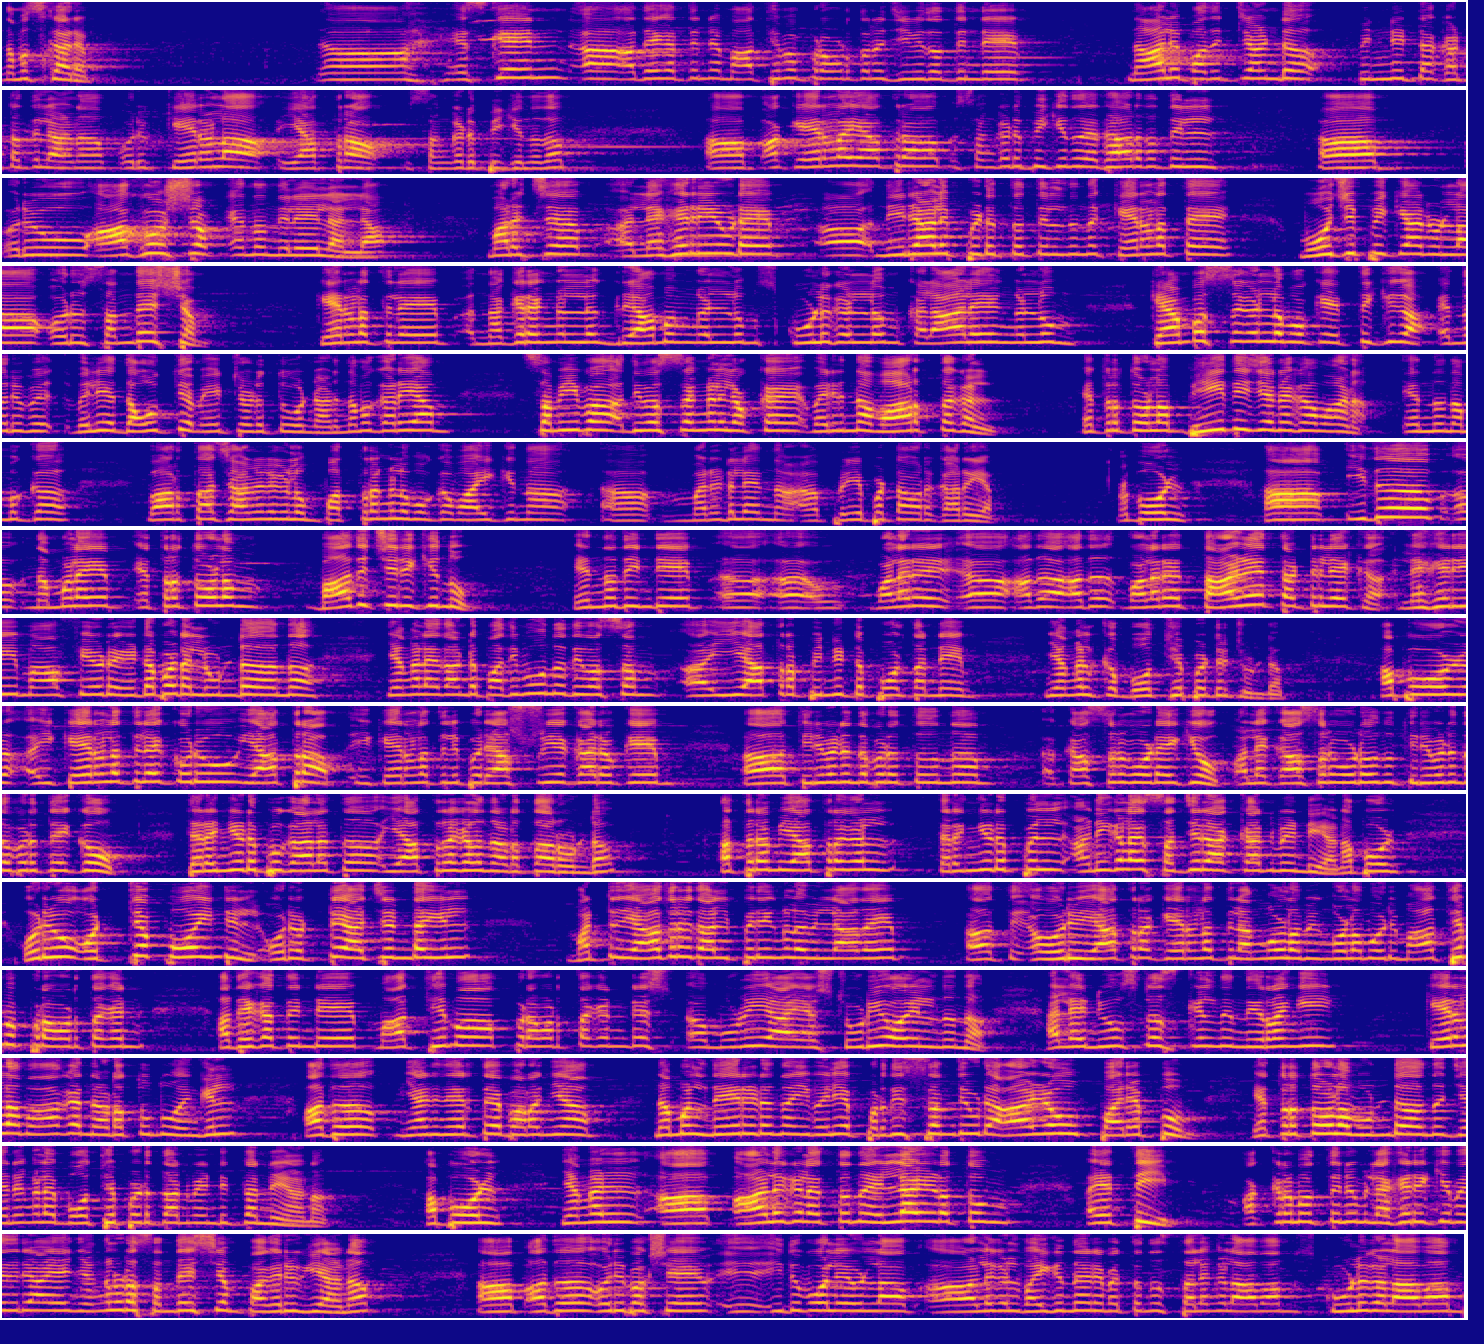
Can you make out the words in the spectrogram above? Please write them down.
നമസ്കാരം. S K N അദ്ദേഹത്തിന്റെ മാധ്യമപ്രവർത്തന ജീവിതത്തിന്റെ നാല് പതിറ്റാണ്ട് പിന്നിട്ട ഘട്ടത്തിലാണ് ഒരു കേരള യാത്ര സംഘടിപ്പിക്കുന്നത്. ആ, കേരള യാത്ര സംഘടിപ്പിക്കുന്നത് യഥാർത്ഥത്തിൽ ഒരു ആഘോഷം എന്ന നിലയിലല്ല. മറിച്ച് ലഹരിയുടെ നീരാളിപ്പിടുത്തത്തിൽ നിന്ന് കേരളത്തെ മോചിപ്പിക്കാനുള്ള ഒരു സന്ദേശം കേരളത്തിലെ നഗരങ്ങളിലും ഗ്രാമങ്ങളിലും സ്കൂളുകളിലും കലാലയങ്ങളിലും ക്യാമ്പസുകളിലും ഒക്കെ എത്തിക്കുക എന്നൊരു വലിയ ദൗത്യം ഏറ്റെടുത്തുകൊണ്ടാണ്. നമുക്കറിയാം സമീപ ദിവസങ്ങളിലൊക്കെ വരുന്ന വാർത്തകൾ എത്രത്തോളം ഭീതിജനകമാണ് എന്ന് നമുക്ക് വാർത്താ ചാനലുകളും പത്രങ്ങളും ഒക്കെ വായിക്കുന്ന മരടിലെ പ്രിയപ്പെട്ടവർക്കറിയാം. അപ്പോൾ ഇത് നമ്മളെ എത്രത്തോളം ബാധിച്ചിരിക്കുന്നു എന്നതിന്റെ വളരെ അത് അത് വളരെ താഴെ തട്ടിലേക്ക് ലഹരി മാഫിയയുടെ ഇടപെടലുണ്ട് എന്ന് ഞങ്ങൾ ഏതാണ്ട് പതിമൂന്ന് ദിവസം ഈ യാത്ര പിന്നിട്ടപ്പോൾ തന്നെ ഞങ്ങൾക്ക് ബോധ്യപ്പെട്ടിട്ടുണ്ട്. അപ്പോൾ ഈ കേരളത്തിലേക്കൊരു യാത്ര ഈ കേരളത്തിൽ ഇപ്പോൾ രാഷ്ട്രീയക്കാരൊക്കെ തിരുവനന്തപുരത്ത് നിന്ന് കാസർഗോഡേക്കോ അല്ലെ കാസർഗോഡ് നിന്ന് തിരുവനന്തപുരത്തേക്കോ തെരഞ്ഞെടുപ്പ് കാലത്ത് യാത്രകൾ നടത്താറുണ്ട്. അത്തരം യാത്രകൾ തെരഞ്ഞെടുപ്പിൽ അണികളെ സജ്ജരാക്കാൻ വേണ്ടിയാണ്. അപ്പോൾ ഒരു ഒറ്റ പോയിന്റിൽ ഒരൊറ്റ അജണ്ടയിൽ മറ്റ് യാതൊരു താല്പര്യങ്ങളുമില്ലാതെ ഒരു യാത്ര കേരളത്തിൽ അങ്ങോളം ഇങ്ങോളം ഒരു മാധ്യമ പ്രവർത്തകൻ അദ്ദേഹത്തിന്റെ മാധ്യമ പ്രവർത്തകന്റെ മുറിയായ സ്റ്റുഡിയോയിൽ നിന്ന് അല്ലെ ന്യൂസ് ഡെസ്കിൽ നിന്ന് ഇറങ്ങി കേരളമാകെ നടത്തുന്നുവെങ്കിൽ അത് ഞാൻ നേരത്തെ പറഞ്ഞ നമ്മൾ നേരിടുന്ന ഈ വലിയ പ്രതിസന്ധിയുടെ ആഴവും പരപ്പും എത്രത്തോളം ഉണ്ട് എന്ന് ജനങ്ങളെ ബോധ്യപ്പെടുത്താൻ വേണ്ടി തന്നെയാണ്. അപ്പോൾ ഞങ്ങൾ ആളുകൾ എത്തുന്ന എല്ലായിടത്തും എത്തി അക്രമത്തിനും ലഹരിക്കുമെതിരായ ഞങ്ങളുടെ സന്ദേശം പകരുകയാണ്. അത് ഒരു പക്ഷേ ഇതുപോലെയുള്ള ആളുകൾ വൈകുന്നേരം എത്തുന്ന സ്ഥലങ്ങളാവാം സ്കൂളുകളാവാം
